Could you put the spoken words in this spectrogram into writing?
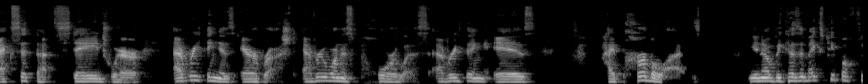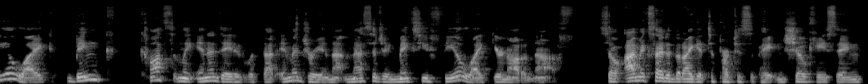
exit that stage where everything is airbrushed, everyone is poreless, everything is hyperbolized, you know, because it makes people feel like being constantly inundated with that imagery and that messaging makes you feel like you're not enough. So I'm excited that I get to participate in showcasing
